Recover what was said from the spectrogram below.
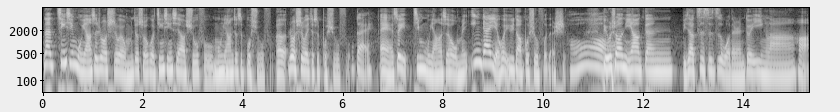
那金星母羊是弱势位，我们就说过，金星是要舒服，母羊就是不舒服，嗯、呃，弱势位就是不舒服。对，哎，所以金母羊的时候，我们应该也会遇到不舒服的事哦，比如说你要跟比较自私自我的人对应啦，哈。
